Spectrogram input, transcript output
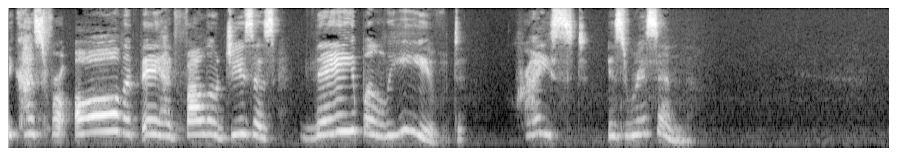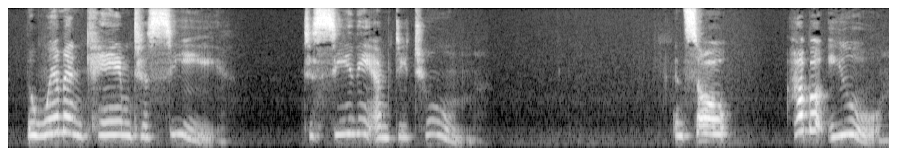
because for all that they had followed Jesus, they believed Christ is risen. The women came to see, to see the empty tomb. And so, how about you?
